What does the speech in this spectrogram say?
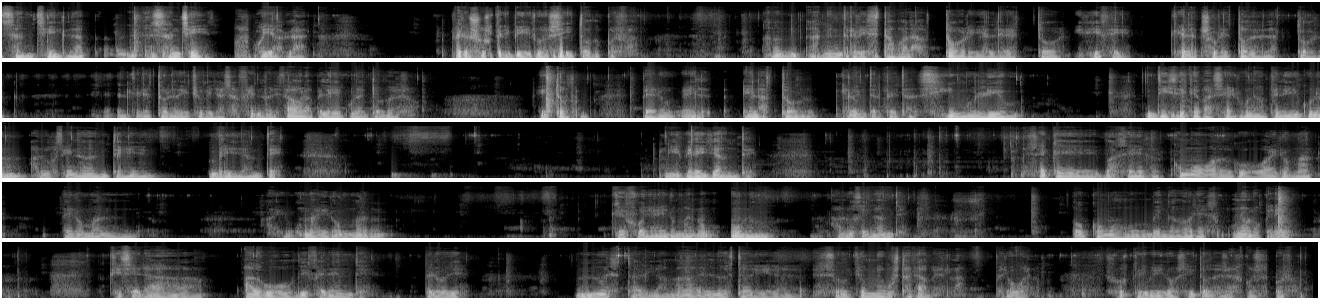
Sanchi, la, Sanchi, os voy a hablar. Pero suscribiros y todo, por favor. Han, han entrevistado al actor y al director y dice que sobre todo el actor, el director ha dicho que ya se ha finalizado la película y todo eso. Y todo. Pero el, el actor que lo interpreta, Simu Liu, dice que va a ser una película alucinante, brillante. Y brillante. Sé que va a ser como algo Iron Man. Iron Man. Un Iron Man. Que fue Iron Man 1 alucinante. O como Vengadores, no lo creo. Que será algo diferente. Pero oye, no estaría mal, no estaría. Eso yo me gustaría verla. Pero bueno, suscribiros y todas esas cosas, por favor.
